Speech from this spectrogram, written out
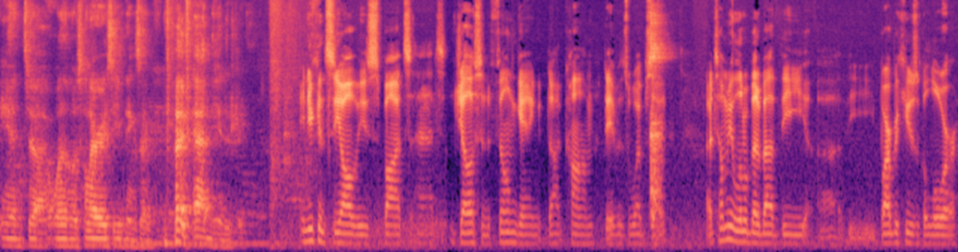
and uh, one of the most hilarious evenings I've, I've had in the industry. And you can see all these spots at jealousandfilmgang.com, David's website. Uh, tell me a little bit about the uh, the barbecues galore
